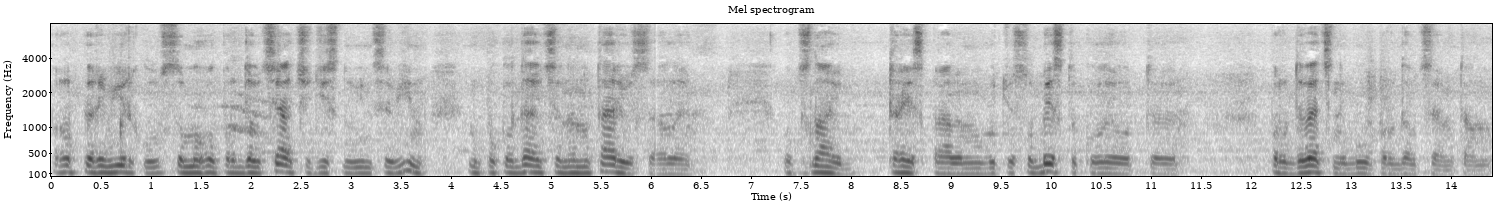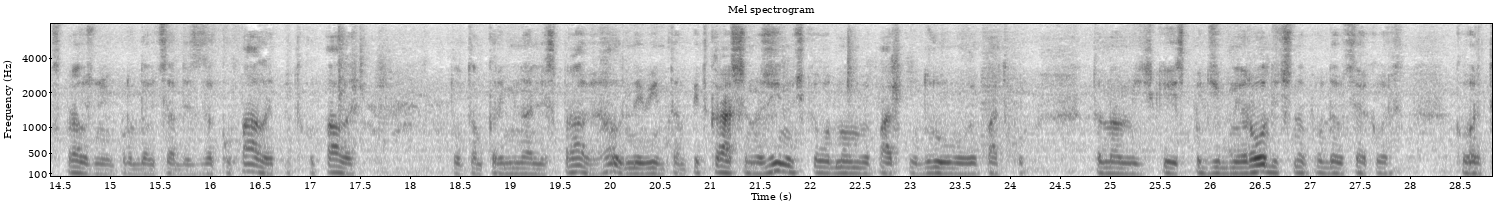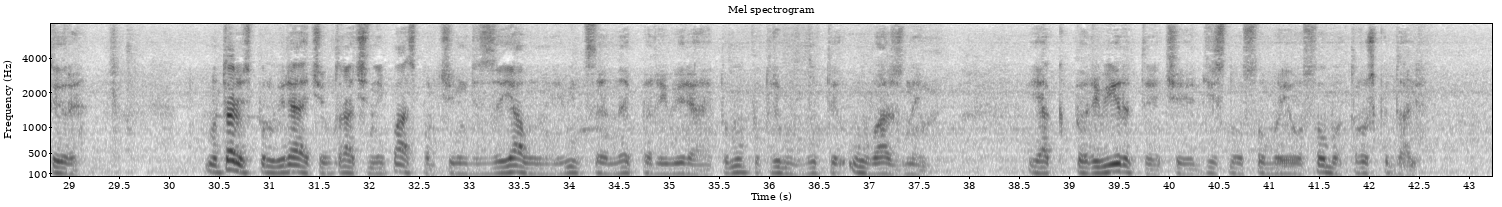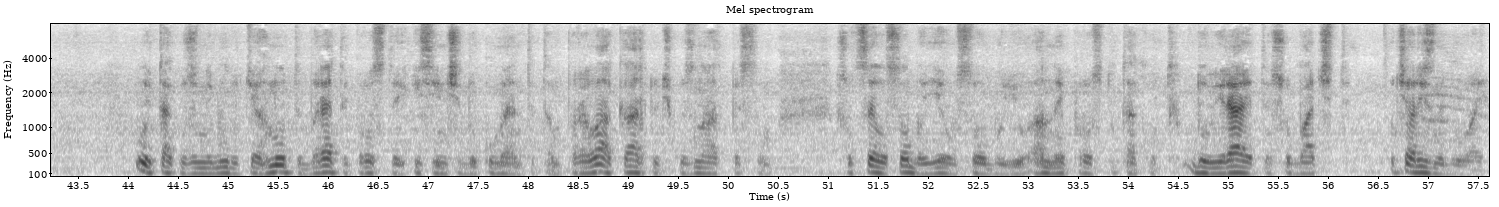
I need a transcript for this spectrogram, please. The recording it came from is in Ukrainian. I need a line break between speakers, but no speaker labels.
Про перевірку самого продавця, чи дійсно він це він, ну, покладаються на нотаріуса, але от знаю три справи, мабуть, особисто, коли от е, продавець не був продавцем. Там справжнього продавця десь закопали, підкопали, то там кримінальні справи, але не він. Там підкрашена жіночка в одному випадку, в другому випадку, то нам якийсь подібний родич на продавця квартири. Нотаріус перевіряє, чи втрачений паспорт, чи він десь заявлений, він це не перевіряє. Тому потрібно бути уважним. Як перевірити, чи дійсно особа є особа, трошки далі. Ну і так вже не буду тягнути, берете просто якісь інші документи, там права, карточку з надписом, що це особа є особою, а не просто так от довіряєте, що бачите. Хоча різне буває.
